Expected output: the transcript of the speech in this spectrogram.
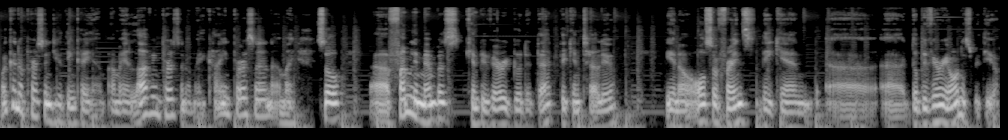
What kind of person do you think I am? Am I a loving person? Am I a kind person? Am I?" So, uh, family members can be very good at that. They can tell you. You know, also friends, they can uh, uh, they'll be very honest with you,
